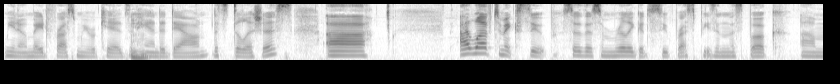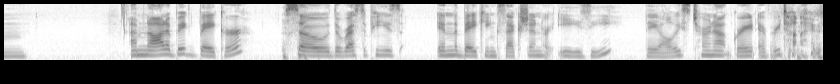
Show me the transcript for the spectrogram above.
you know, made for us when we were kids and handed down. That's delicious. Uh, I love to make soup, so there's some really good soup recipes in this book. Um, I'm not a big baker, so the recipes in the baking section are easy. They always turn out great every time.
